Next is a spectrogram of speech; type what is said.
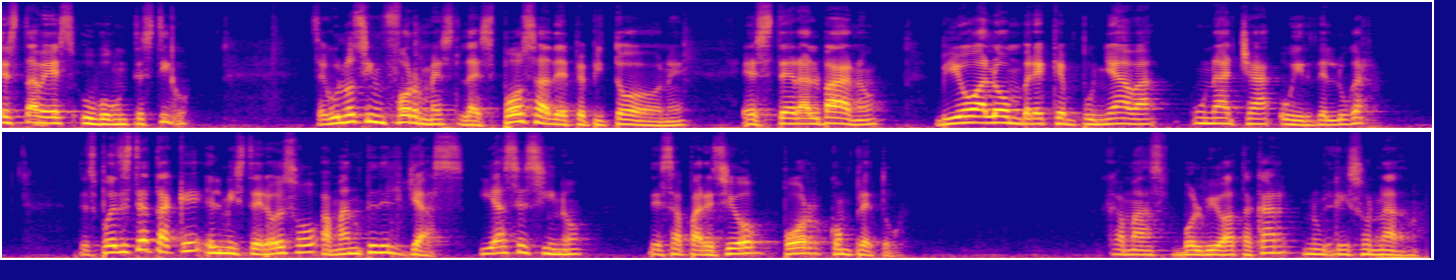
esta vez hubo un testigo. Según los informes, la esposa de Pepitone, Esther Albano, vio al hombre que empuñaba un hacha huir del lugar. Después de este ataque, el misterioso amante del jazz y asesino desapareció por completo. Jamás volvió a atacar, nunca hizo nada.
